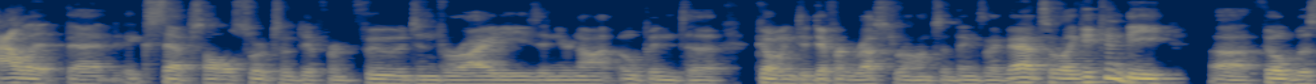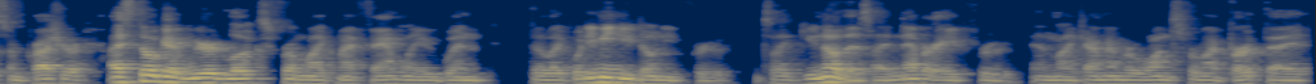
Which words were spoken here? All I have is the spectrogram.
palate that accepts all sorts of different foods and varieties and you're not open to going to different restaurants and things like that. So like it can be uh, filled with some pressure. I still get weird looks from like my family when they're like what do you mean you don't eat fruit? It's like you know this. I never ate fruit. And like i remember once for my birthday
